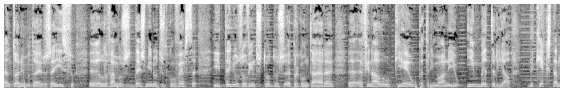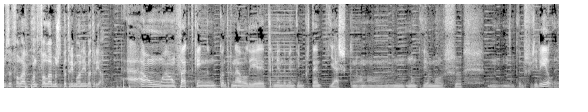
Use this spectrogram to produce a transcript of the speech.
António Medeiros, é isso. Eh, levamos 10 minutos de conversa e tenho os ouvintes todos a perguntarem, eh, afinal, o que é o património imaterial? De que é que estamos a falar quando falamos de património imaterial? Há, um, há um facto que é incontornável e é tremendamente importante e acho que não, não, não, podemos, não podemos fugir a ele.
